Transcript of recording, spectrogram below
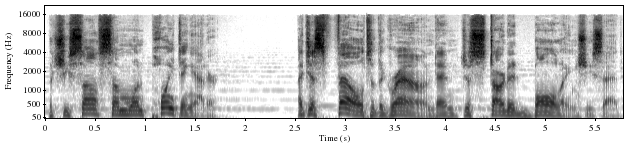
but she saw someone pointing at her, I just fell to the ground and just started bawling, she said.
